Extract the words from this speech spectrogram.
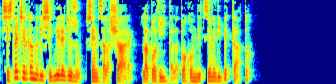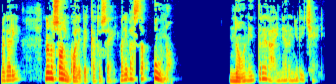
Se stai cercando di seguire Gesù senza lasciare la tua vita, la tua condizione di peccato, magari non lo so in quale peccato sei, ma ne basta uno non entrerai nel regno dei cieli.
